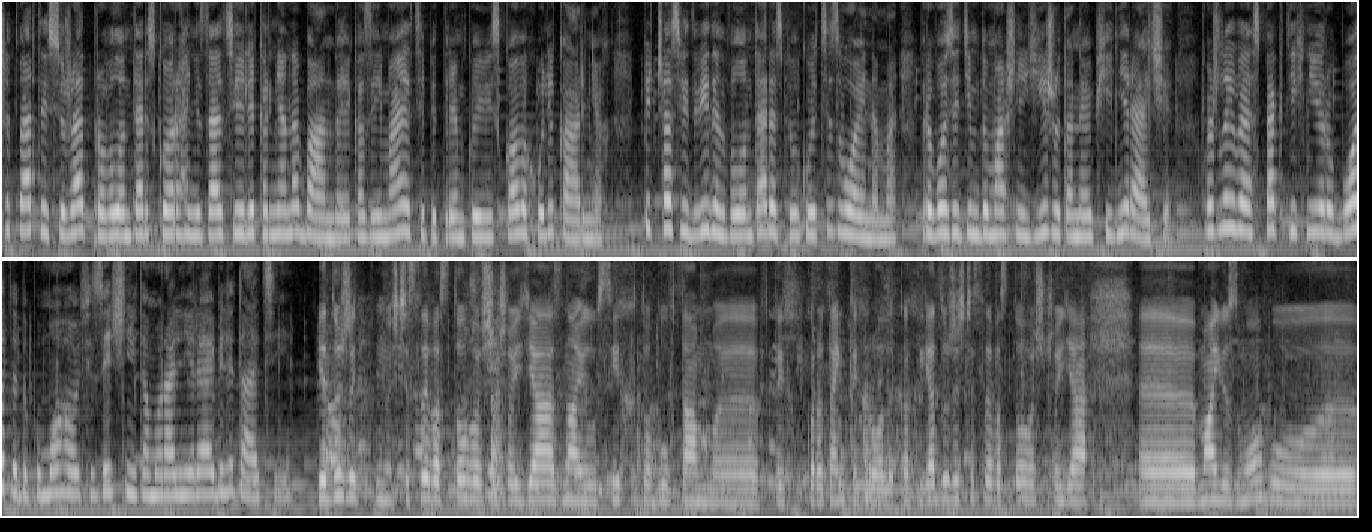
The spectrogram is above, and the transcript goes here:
Четвертий сюжет про волонтерську організацію Лікарняна банда, яка займається підтримкою військових у лікарнях. Під час відвідин волонтери спілкуються з воїнами, привозять їм домашню їжу та необхідні речі. Важливий аспект їхньої роботи допомога у фізичній та моральній реабілітації. Я дуже ну, щаслива з того, що я знаю усіх, хто був там е, в тих коротеньких роликах. Я дуже щаслива з того, що я е, маю змогу е,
